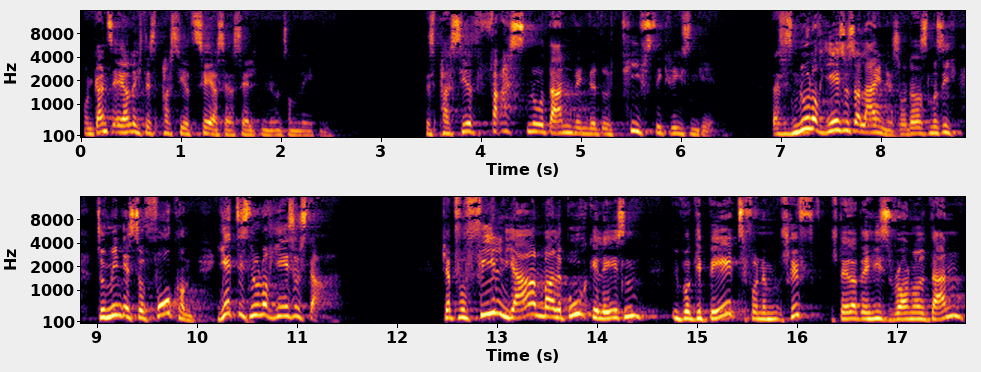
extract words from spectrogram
Und ganz ehrlich, das passiert sehr, sehr selten in unserem Leben. Das passiert fast nur dann, wenn wir durch tiefste Krisen gehen. Dass es nur noch Jesus allein ist oder dass man sich zumindest so vorkommt. Jetzt ist nur noch Jesus da. Ich habe vor vielen Jahren mal ein Buch gelesen über Gebet von einem Schriftsteller, der hieß Ronald Dunn.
